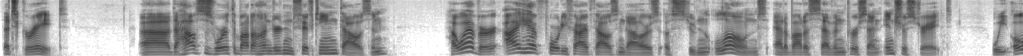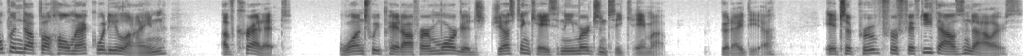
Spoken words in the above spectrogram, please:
That's great. Uh, the house is worth about 115000 However, I have $45,000 of student loans at about a 7% interest rate. We opened up a home equity line of credit once we paid off our mortgage just in case an emergency came up. Good idea. It's approved for $50,000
